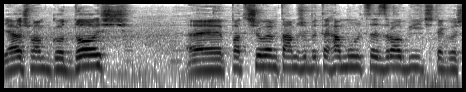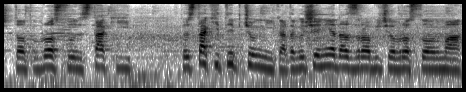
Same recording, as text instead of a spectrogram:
Ja już mam go dość. E, patrzyłem tam, żeby te hamulce zrobić, tegoś to po prostu jest taki, to jest taki typ ciągnika, tego się nie da zrobić, po prostu on ma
